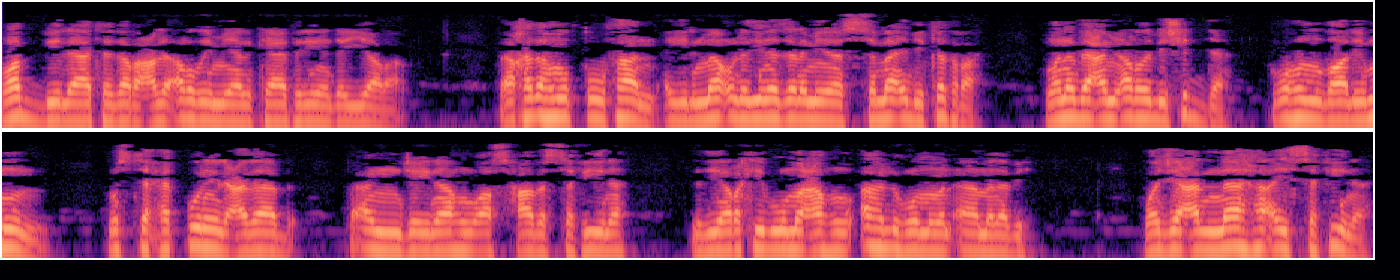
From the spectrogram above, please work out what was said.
رب لا تذر على الأرض من الكافرين ديارا. فأخذهم الطوفان أي الماء الذي نزل من السماء بكثرة ونبع من الأرض بشدة وهم ظالمون مستحقون للعذاب فأنجيناه وأصحاب السفينة الذين ركبوا معه أهله ومن آمن به. وجعلناها أي السفينة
